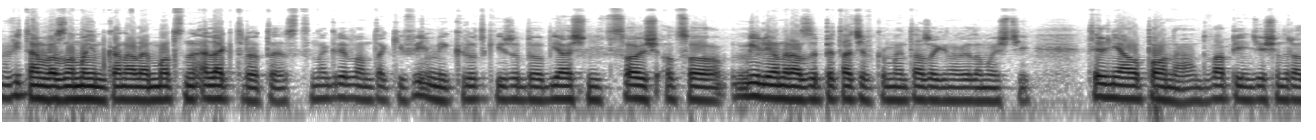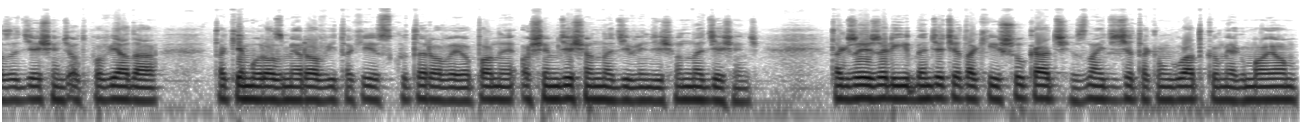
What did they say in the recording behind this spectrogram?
Witam Was na moim kanale Mocny Elektrotest. Nagrywam taki filmik krótki, żeby objaśnić coś, o co milion razy pytacie w komentarzach i na wiadomości. Tylnia opona 250 razy 10 odpowiada takiemu rozmiarowi takiej skuterowej opony 80 na 90 na 10. Także jeżeli będziecie takiej szukać, znajdziecie taką gładką jak moją.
